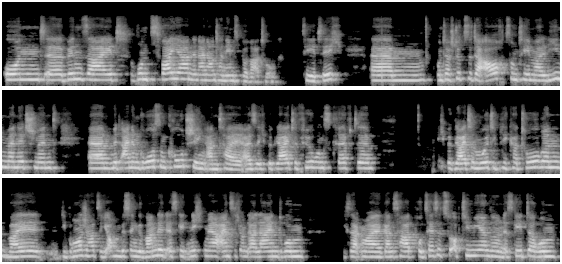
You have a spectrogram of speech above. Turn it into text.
und äh, bin seit rund zwei Jahren in einer Unternehmensberatung tätig. Ähm, unterstütze da auch zum Thema Lean Management ähm, mit einem großen Coaching-Anteil. Also ich begleite Führungskräfte ich begleite Multiplikatoren, weil die Branche hat sich auch ein bisschen gewandelt. Es geht nicht mehr einzig und allein darum, ich sag mal, ganz hart Prozesse zu optimieren, sondern es geht darum,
